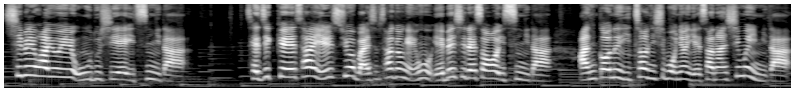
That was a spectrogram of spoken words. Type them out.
10일 화요일 오후 2시에 있습니다. 재직회 4일 수요 말씀 사경회 후 예배실에서 있습니다. 안건은 2025년 예산안 심의입니다.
